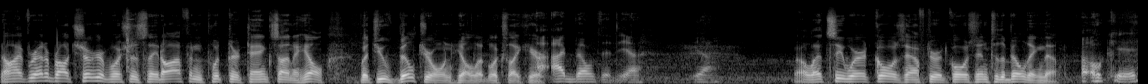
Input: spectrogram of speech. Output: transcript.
Now, I've read about sugar bushes, they'd often put their tanks on a hill, but you've built your own hill, it looks like here. I, I built it. Yeah, yeah. Well, let's see where it goes after it goes into the building then. Okay.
